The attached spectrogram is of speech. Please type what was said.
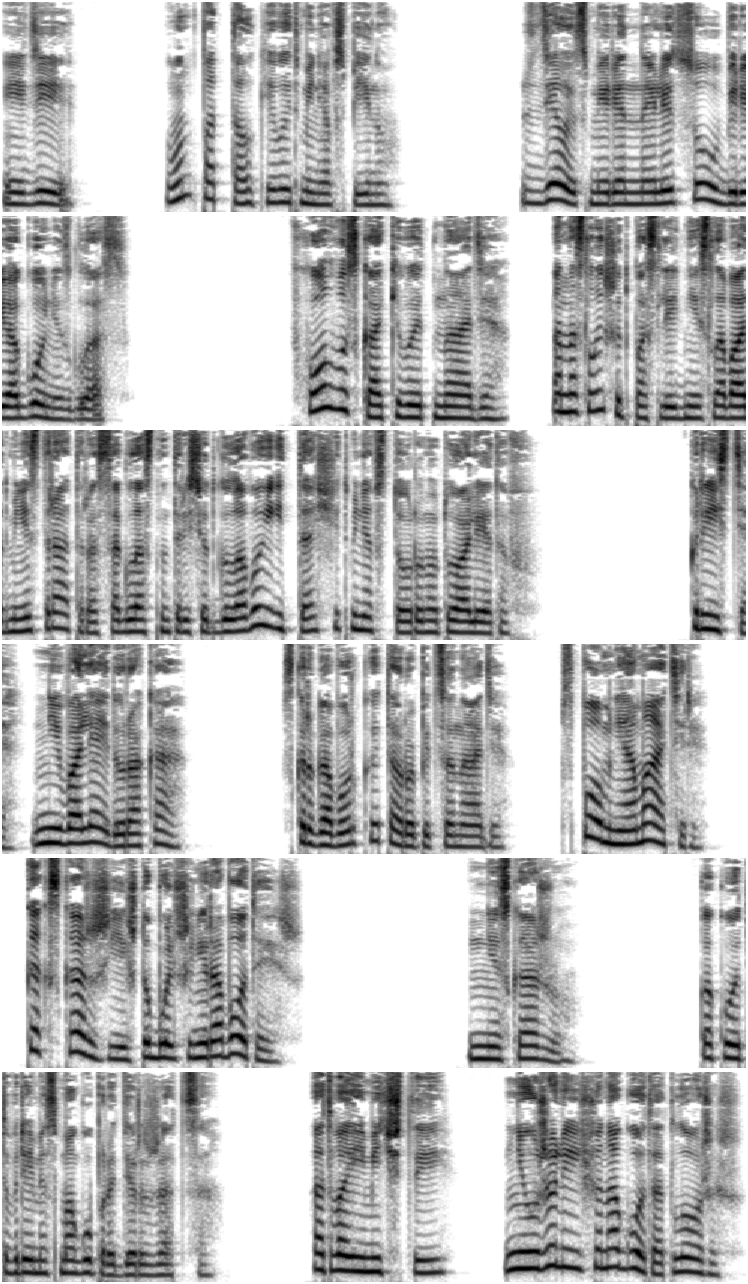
Иди». Он подталкивает меня в спину. Сделай смиренное лицо, убери огонь из глаз. В холл выскакивает Надя. Она слышит последние слова администратора, согласно трясет головой и тащит меня в сторону туалетов. «Кристи, не валяй дурака!» Скороговоркой торопится Надя. «Вспомни о матери. Как скажешь ей, что больше не работаешь?» «Не скажу. Какое-то время смогу продержаться. А твои мечты? Неужели еще на год отложишь?»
